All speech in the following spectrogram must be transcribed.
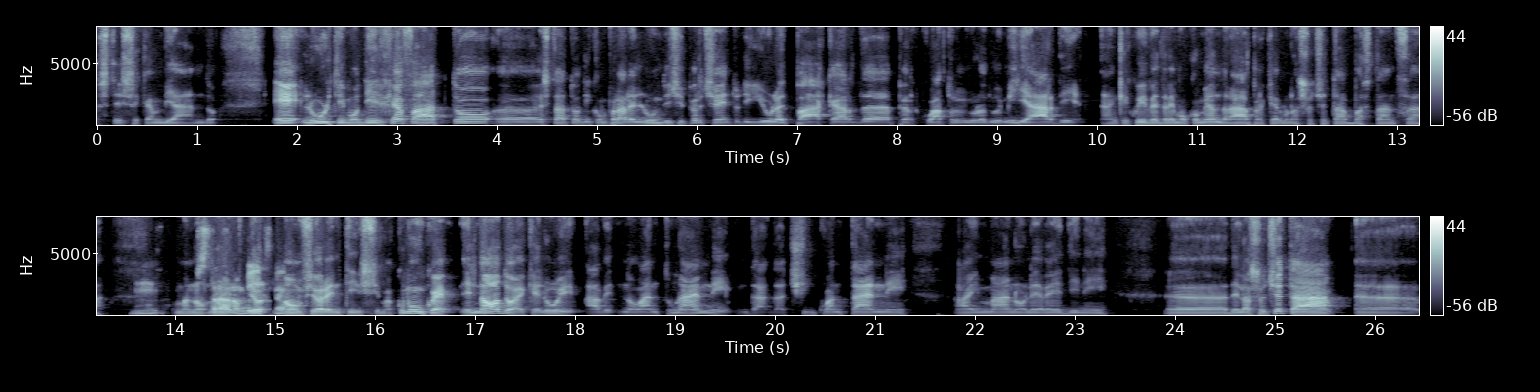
stesse cambiando e l'ultimo deal che ha fatto eh, è stato di comprare l'11% di Hewlett Packard per 4,2 miliardi. Anche qui vedremo come andrà perché era una società abbastanza mm, ma non, non, non, fiorentissima. Comunque il nodo è che lui ha 91 anni, da, da 50 anni ha in mano le redini eh, della società. Eh,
